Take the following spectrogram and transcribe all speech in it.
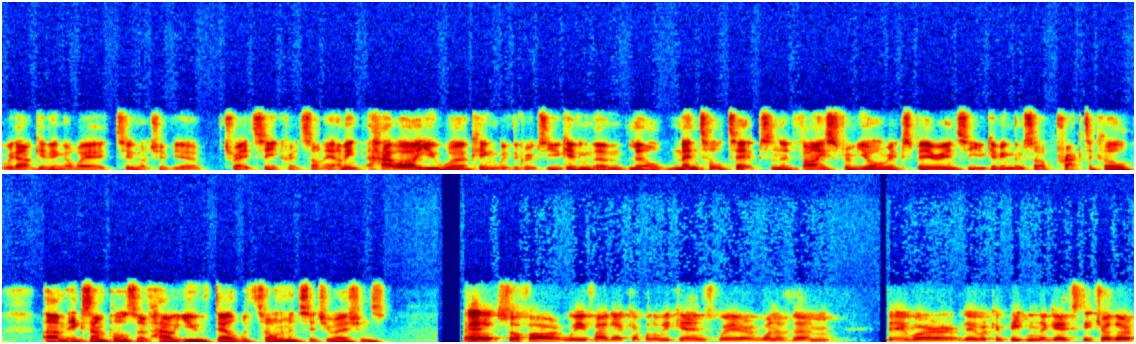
Without giving away too much of your trade secrets on it. I mean, how are you working with the groups? Are you giving them little mental tips and advice from your experience? Are you giving them sort of practical um, examples of how you've dealt with tournament situations? Uh, so far, we've had a couple of weekends where one of them they were they were competing against each other,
